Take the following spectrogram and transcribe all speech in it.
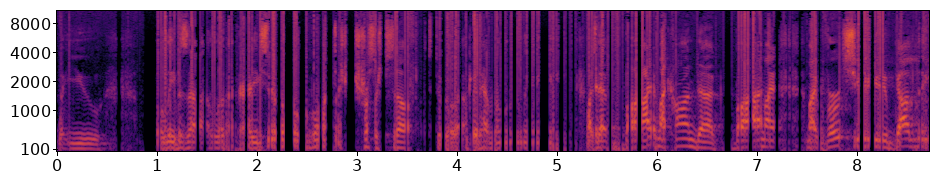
what you believe, does that look? Are you still going to trust yourself conduct, by my, my virtue, godly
